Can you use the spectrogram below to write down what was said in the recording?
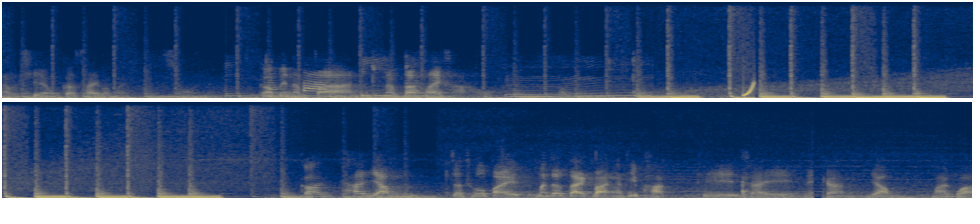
น้ำเชื่อมก็ใส่ประมาณช้อนหนึ่งก็เป็นน้ำตาลน้ำตาลทรายขาว ก็ถ้ายำจะทั่วไปมันจะแตกต่างกันที่ผักที่ใช้ในการยำมากกว่า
